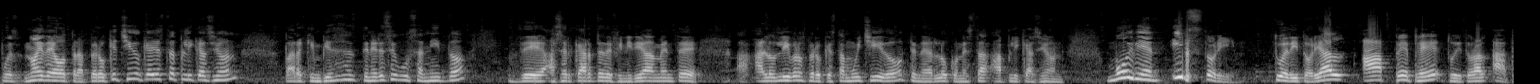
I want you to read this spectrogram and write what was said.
pues no hay de otra. Pero qué chido que hay esta aplicación para que empieces a tener ese gusanito de acercarte definitivamente a, los libros, pero que está muy chido tenerlo con esta aplicación. Muy bien, Ipstory, tu editorial app, tu editorial app.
